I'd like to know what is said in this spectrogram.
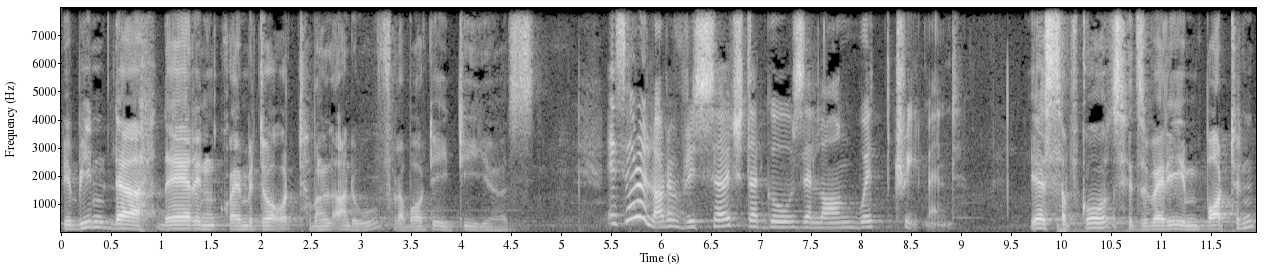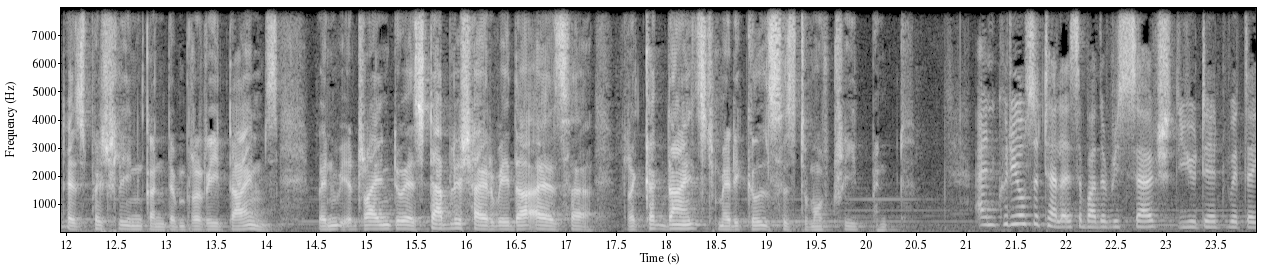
we've been uh, there in Coimbatore, Tamil Nadu, for about 80 years. Is there a lot of research that goes along with treatment? Yes, of course, it's very important, especially in contemporary times when we are trying to establish Ayurveda as a recognized medical system of treatment. And could you also tell us about the research you did with the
